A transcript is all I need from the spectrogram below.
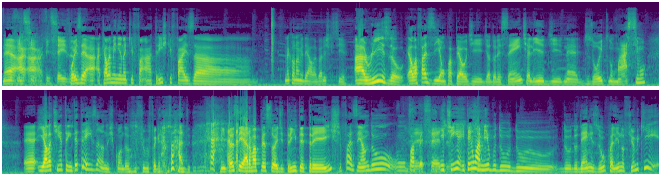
Né? 25, a, a, 26. Pois né? é, a, aquela menina que a atriz que faz a. Como é que é o nome dela? Agora eu esqueci. A Rizzo, ela fazia um papel de, de adolescente ali, de né, 18 no máximo. É, e ela tinha 33 anos quando o filme foi gravado. Então, assim, era uma pessoa de 33 fazendo um papel. E, tinha, e tem um amigo do, do, do, do Danny Zuko ali no filme que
